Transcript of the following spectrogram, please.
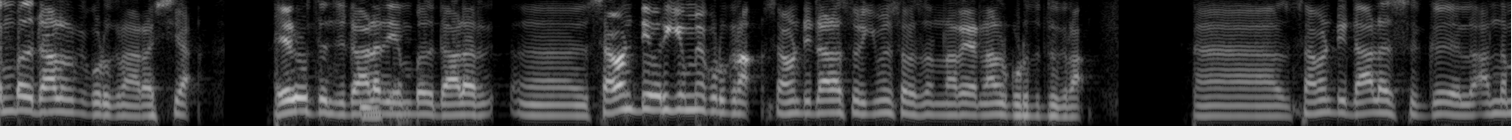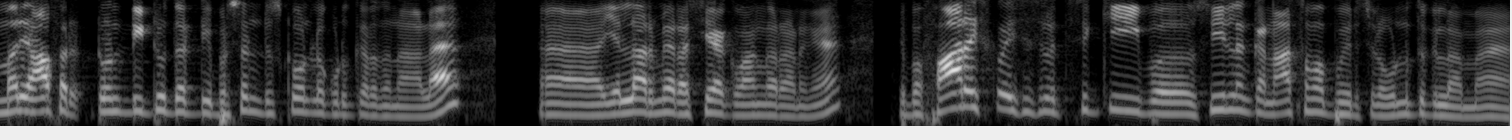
எண்பது டாலருக்கு கொடுக்குறான் ரஷ்யா. எழுபத்தஞ்சு டாலர் எண்பது டாலர் செவன்ட்டி வரைக்குமே கொடுக்குறான். செவன்ட்டி டாலர்ஸ் வரைக்குமே சில நிறைய நாள் கொடுத்துட்டு இருக்கிறான். செவன்ட்டி டாலர்ஸுக்கு அந்த மாதிரி offer twenty to thirty percent டிஸ்கவுண்ட்டில் கொடுக்கறதுனால எல்லாருமே ரஷ்யாவுக்கு வாங்குறானுங்க. இப்போ ஃபாரெக்ஸ் கிரைசிஸில் சிக்கி இப்போ ஸ்ரீலங்கா நாசமாக போயிருச்சுல ஒன்றுத்துக்கு இல்லாமல்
